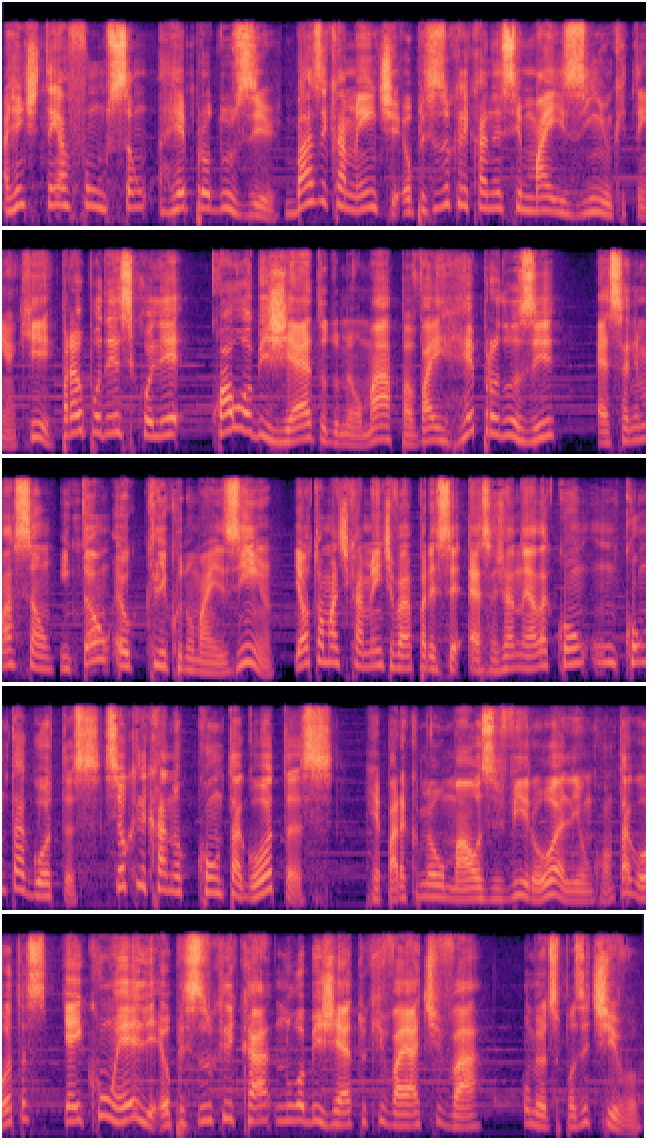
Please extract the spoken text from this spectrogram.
a gente tem a função reproduzir. Basicamente, eu preciso clicar nesse maisinho que tem aqui para eu poder escolher qual objeto do meu mapa vai reproduzir essa animação. Então eu clico no maisinho e automaticamente vai aparecer essa janela com um conta-gotas. Se eu clicar no conta-gotas, repara que o meu mouse virou ali um conta-gotas, e aí com ele eu preciso clicar no objeto que vai ativar o meu dispositivo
